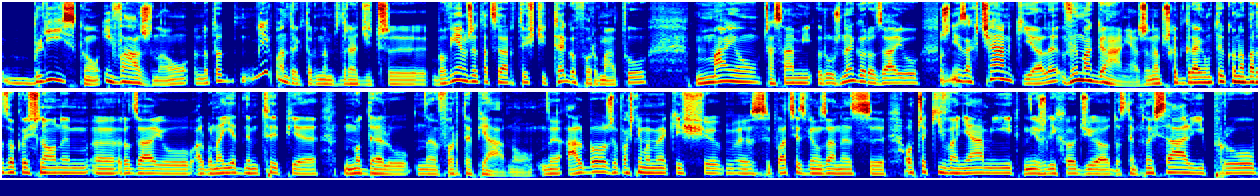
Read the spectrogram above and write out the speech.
bliską i ważną. No to niech pan dyrektor nam zdradzi, czy, bo wiem, że tacy artyści tego formatu mają czasami różnego rodzaju, może nie zachcianki, ale wymagania, że na przykład grają tylko na bardzo określonym rodzaju albo na jednym typie modelu fortepianu fortepianu, albo że właśnie mamy jakieś e, sytuacje związane z oczekiwaniami, jeżeli chodzi o dostępność sali, prób.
